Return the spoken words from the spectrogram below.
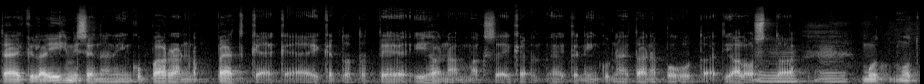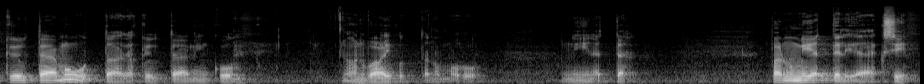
tämä ei kyllä ihmisenä niin kuin paranna pätkääkään, eikä tota tee ihanammaksi, eikä, eikä niin kuin näitä aina puhutaan, että jalostaa. Mm, mm. Mutta mut kyllä tämä muuttaa ja kyllä tämä niin kuin on vaikuttanut muuhun niin, että pannut miettelijäksi.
